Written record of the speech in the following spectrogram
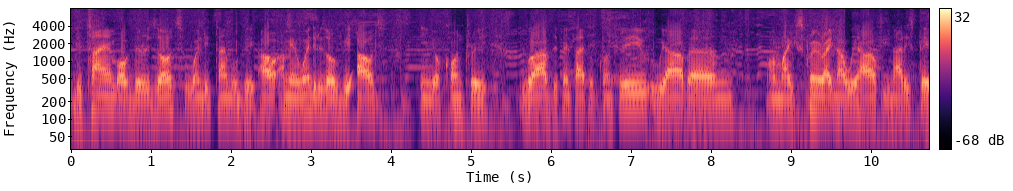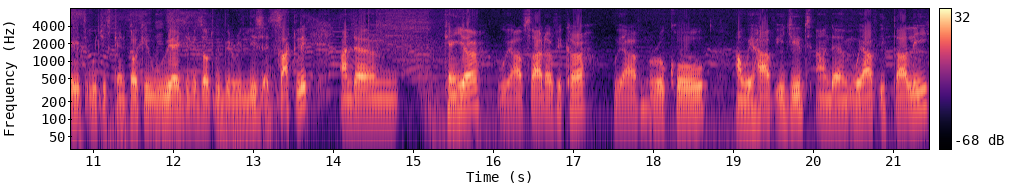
the time of the results when the time will be out i mean when the result will be out in your country. We have different type of country. We have um, on my screen right now we have united states which is kentucky where the result will be released exactly and um, kenya we have south africa we have morocco and we have egypt and um, we have italy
